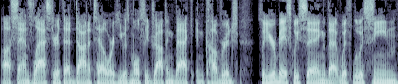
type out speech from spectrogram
Uh, Sans last year at that Donatell, where he was mostly dropping back in coverage. So you're basically saying that with Lewis Cine,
